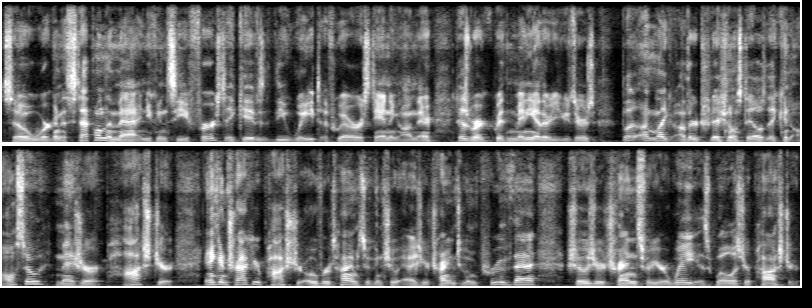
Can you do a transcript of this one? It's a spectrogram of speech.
So we're going to step on the mat and you can see first it gives the weight of whoever is standing on there. It does work with many other users, but unlike other traditional scales, it can also measure posture and it can track your posture over time. So it can show as you're trying to improve that, shows your trends for your weight as well as your posture.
